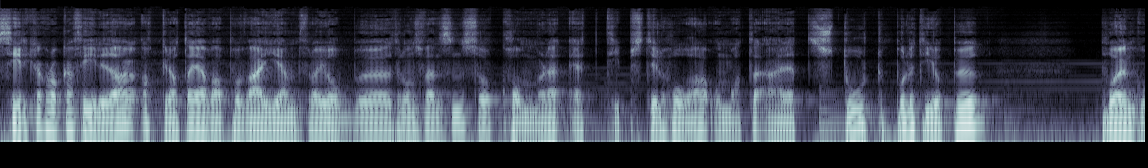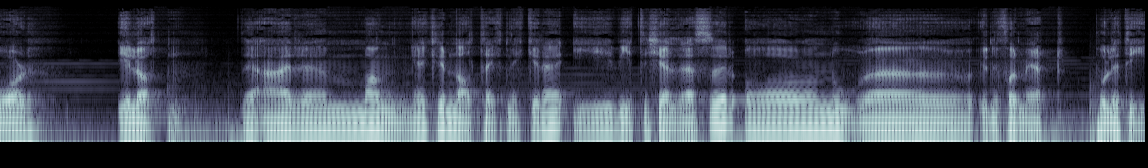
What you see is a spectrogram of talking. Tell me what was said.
Cirka klokka fire i dag, akkurat da jeg var på vei hjem fra jobb, eh, Trond Svendsen, så kommer det et tips til HA om at det er et stort politioppbud på en gård i Løten. Det er eh, mange kriminalteknikere i hvite kjeledresser og noe uniformert politi.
